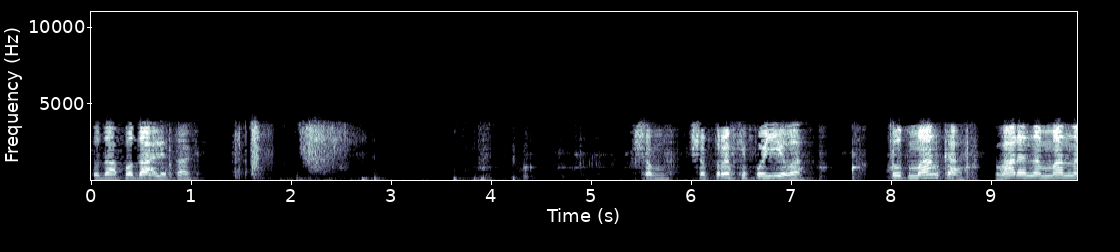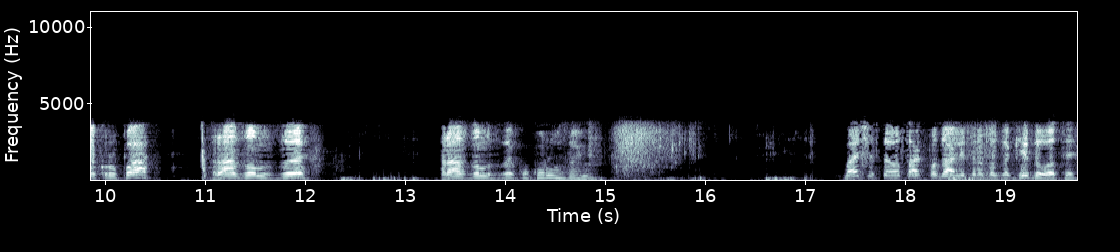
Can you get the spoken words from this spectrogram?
туди подалі так. Щоб, щоб трохи поїла. Тут манка, варена манна крупа разом з разом з кукурузою. Бачите, отак подалі треба закидувати.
